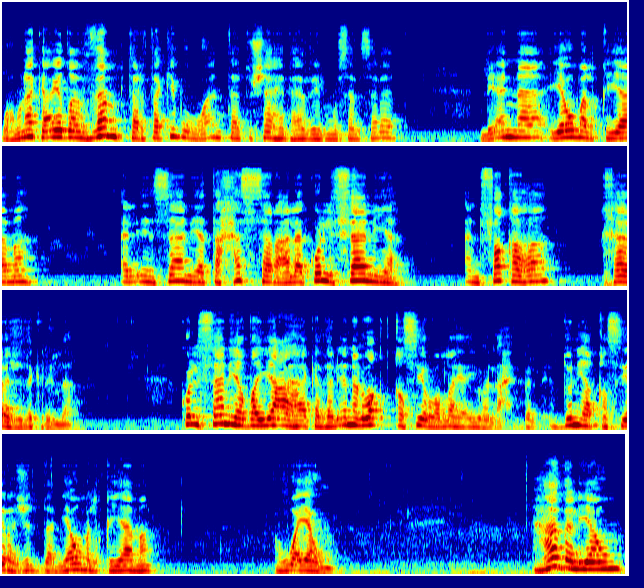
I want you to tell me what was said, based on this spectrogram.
وهناك أيضا ذنب ترتكبه وأنت تشاهد هذه المسلسلات. لأن يوم القيامة الإنسان يتحسر على كل ثانية أنفقها خارج ذكر الله. كل ثانية ضيعها هكذا لأن الوقت قصير والله أيها الأحبة الدنيا قصيرة جدا. يوم القيامة هو يوم. هذا اليوم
